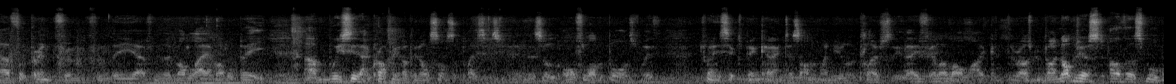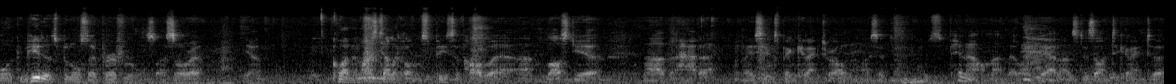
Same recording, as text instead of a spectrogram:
uh, footprint from from the uh, from the Model A and Model B. Um, we see that cropping up in all sorts of places. You know, there's an awful lot of boards with 26 pin connectors on. When you look closely, they feel a lot like the Raspberry Pi. Not just other small board computers, but also peripherals. I saw a know, quite a nice telecoms piece of hardware uh, last year uh, that had a 26 pin connector on. I said, "There's a pin out on that?" They're like, "Yeah, that's designed to connect to a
